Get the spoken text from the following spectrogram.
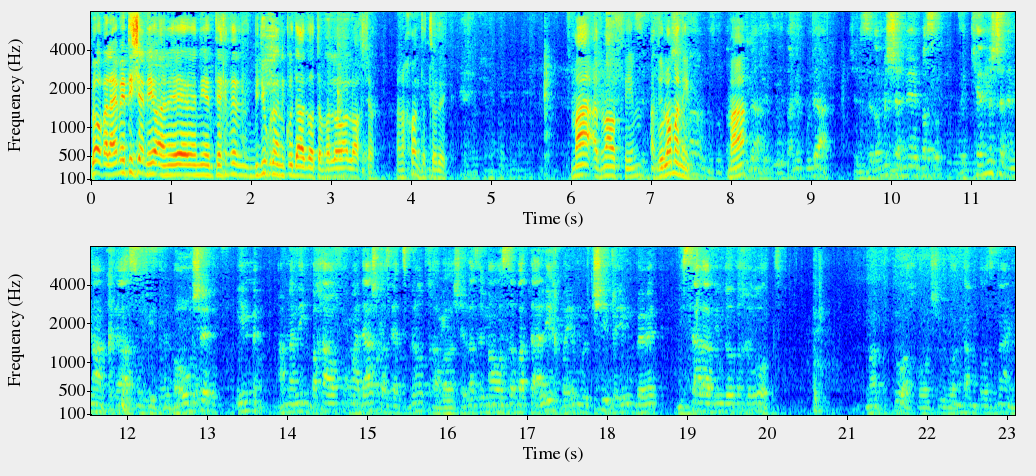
לא, אבל האמת היא שאני אני- אתייחס בדיוק לנקודה הזאת, אבל לא לא עכשיו. נכון, אתה צודק. מה, אז מה עושים? אז הוא לא מנהיג. מה? שזה לא משנה בסוף, זה כן משנה מה הבחירה הסופית, וברור שאם המנהיג בחר הפוך מהדעה שלך זה יעצבן אותך, אבל השאלה זה מה הוא עשה בתהליך, והאם הוא הקשיב, והאם הוא באמת ניסה להבין דעות אחרות. מה בטוח, או שהוא אטם את האוזניים.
